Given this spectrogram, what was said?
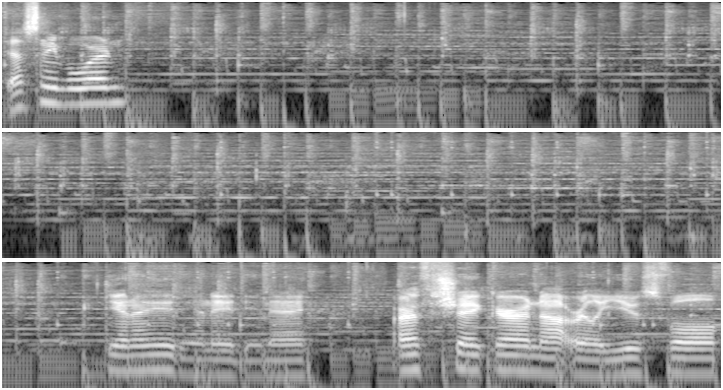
Destiny board. DNA, DNA, DNA. Earthshaker, not really useful.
